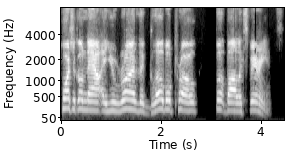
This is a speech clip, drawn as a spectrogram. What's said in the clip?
Portugal now, and you run the Global Pro Football Experience.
